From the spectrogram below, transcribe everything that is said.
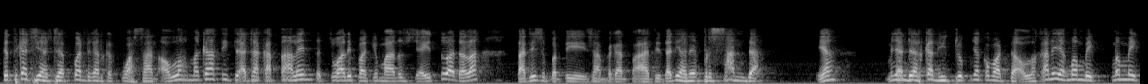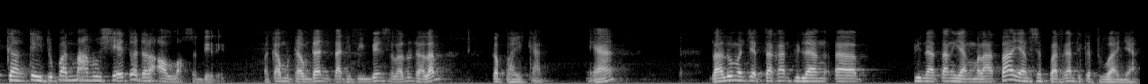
Ketika dihadapkan dengan kekuasaan Allah, maka tidak ada kata lain kecuali bagi manusia itu adalah tadi seperti sampaikan Pak Hadi tadi hanya bersandar, ya. Menyandarkan hidupnya kepada Allah. Karena yang memegang kehidupan manusia itu adalah Allah sendiri. Maka mudah-mudahan kita dibimbing selalu dalam kebaikan ya. Lalu menciptakan bilang uh, binatang yang melata yang disebarkan di keduanya.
